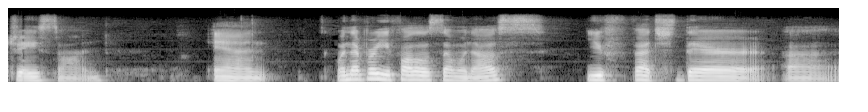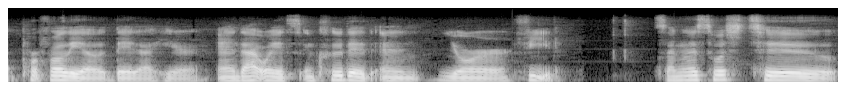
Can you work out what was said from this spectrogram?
JSON. And whenever you follow someone else, you fetch their uh, portfolio data here, and that way it's included in your feed. So I'm going to switch to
